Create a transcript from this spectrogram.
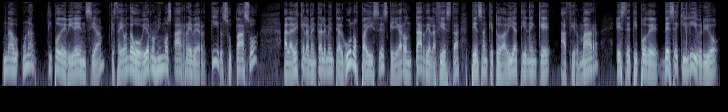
una, tipo de evidencia que está llevando a gobiernos mismos a revertir su paso, a la vez que lamentablemente algunos países que llegaron tarde a la fiesta piensan que todavía tienen que afirmar este tipo de desequilibrio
